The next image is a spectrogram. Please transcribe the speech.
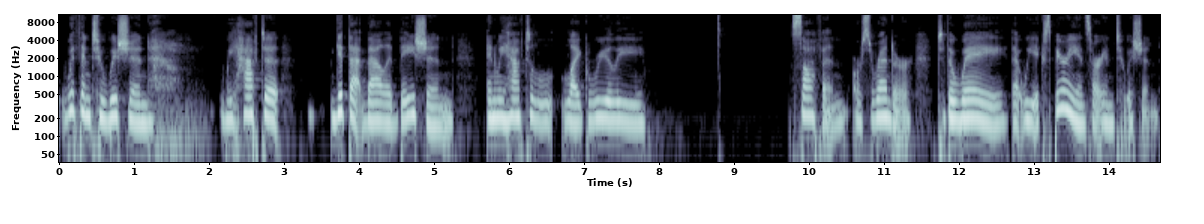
with intuition, we have to get that validation and we have to like really soften or surrender to the way that we experience our intuition.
